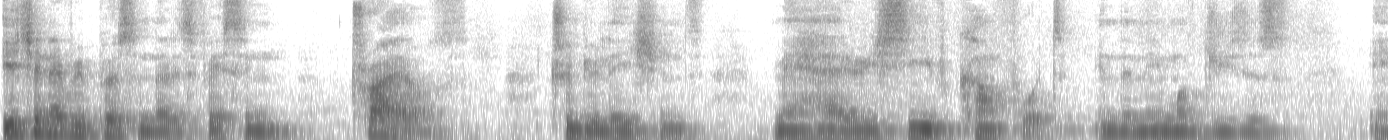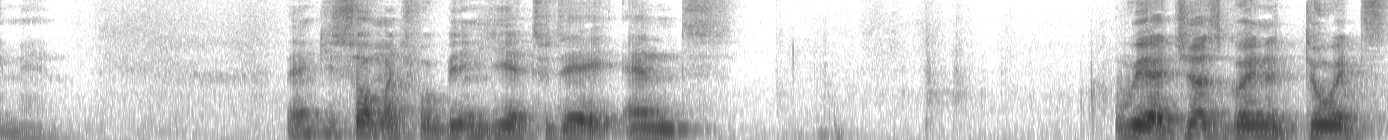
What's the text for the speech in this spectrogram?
each and every person that is facing trials, tribulations, may I receive comfort in the name of Jesus. Amen. Thank you so much for being here today. And we are just going to do it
